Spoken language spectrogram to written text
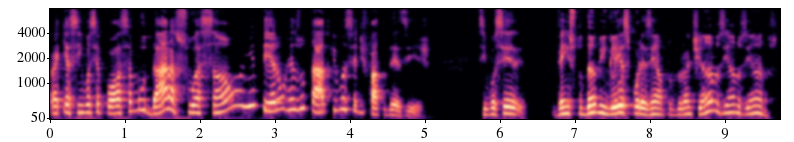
para que assim você possa mudar a sua ação e ter um resultado que você de fato deseja. Se você vem estudando inglês, por exemplo, durante anos e anos e anos,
